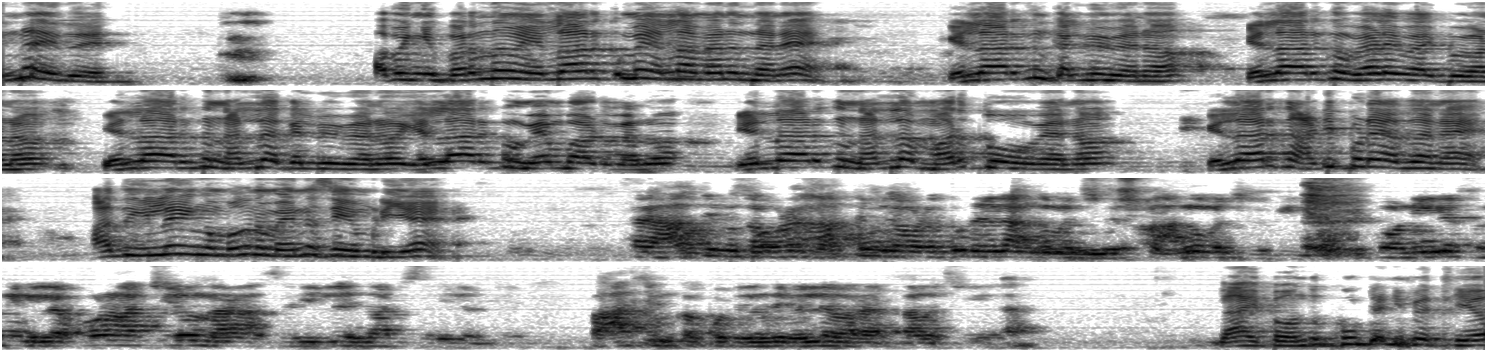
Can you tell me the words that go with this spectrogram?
என்ன இது? அப்ப இங்க பிறந்தவன் எல்லாருக்குமே எல்லாம் வேணும் தானே? எல்லாருக்கும் கல்வி வேணும். எல்லாருக்கும் வேலை வாய்ப்பு வேணும். எல்லாருக்கும் நல்ல கல்வி வேணும். எல்லாருக்கும் மேம்பாடு வேணும். எல்லாருக்கும் நல்ல மருத்துவம் வேணும். எல்லாருக்கும் அடிப்படை அதுதானே. அது இல்லைங்கும் போது நம்ம என்ன செய்ய முடியும்? சார், அதிமுகவோட அதிமுகவோட கூட்டணியில அங்கம் வச்சு அங்கம் வச்சிருக்கீங்க. இப்போ நீங்களே சொன்னீங்கல்ல போன ஆட்சியிலும் நான் சரியில்லை இந்த ஆட்சி சரியில்லைன்ட்டு இப்ப அதிமுக கூட்டணியில இருந்து வெளில வர இருக்கான்னு வச்சுக்கீங்க நான் இப்ப வந்து கூட்டணி பத்தியோ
